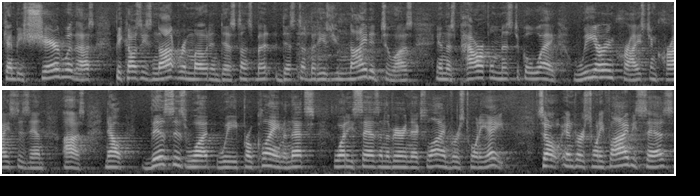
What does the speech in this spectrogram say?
can be shared with us because he's not remote and distant, but distant, but he's united to us in this powerful mystical way. We are in Christ and Christ is in us. Now, this is what we proclaim, and that's what he says in the very next line, verse 28. So in verse 25, he says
